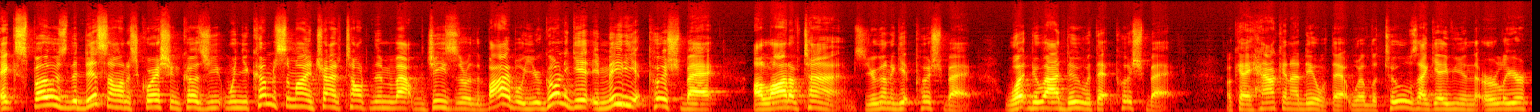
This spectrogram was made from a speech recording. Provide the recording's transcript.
Expose the dishonest question because when you come to somebody and try to talk to them about Jesus or the Bible, you're going to get immediate pushback a lot of times. You're going to get pushback. What do I do with that pushback? Okay, how can I deal with that? Well, the tools I gave you in the earlier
